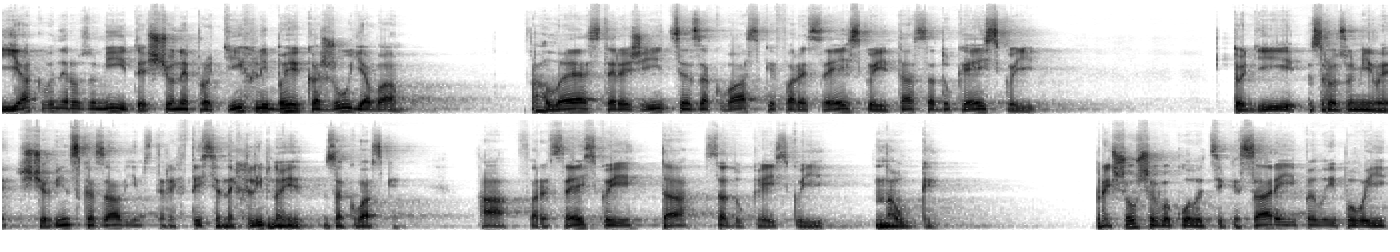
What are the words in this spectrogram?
Як ви не розумієте, що не про ті хліби кажу я вам? Але стережіться закваски фарисейської та садукейської. Тоді зрозуміли, що він сказав їм стерегтися не хлібної закваски, а фарисейської та садукейської науки. Прийшовши в околиці Кесарії Пилипової,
